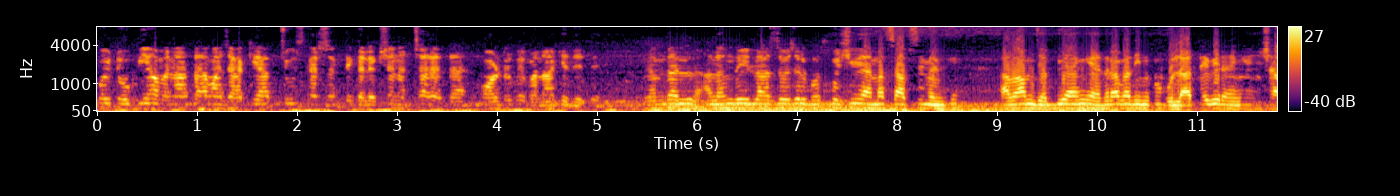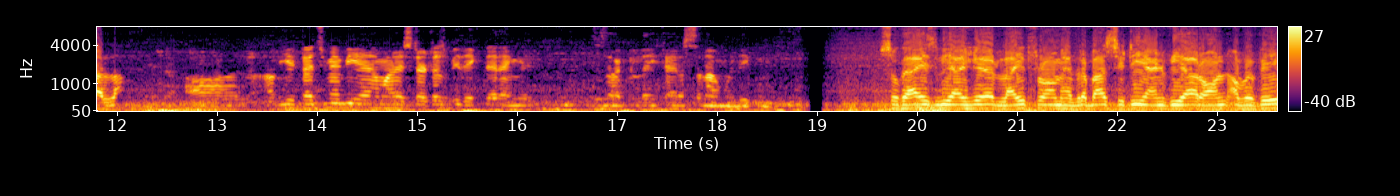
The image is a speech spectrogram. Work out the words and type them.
कोई टोपियाँ बनाता है वहाँ जाके आप चूज़ कर सकते कलेक्शन अच्छा रहता है ऑर्डर पे बना के देते अलहमदिल्ला बहुत खुशी है अहमद साहब से मिलके। अब हम जब भी आएँगे हैदराबाद इनको बुलाते भी रहेंगे इनशाला और अब ये टच में भी है हमारे स्टेटस भी देखते रहेंगे। खैर अस्सलाम So guys, we are here live from Hyderabad city and we are on our way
